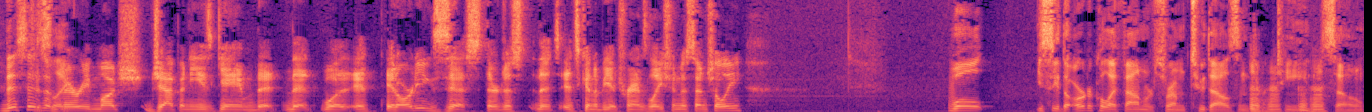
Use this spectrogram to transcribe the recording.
this is Just a like- very much Japanese game that that was it. It already exists. They're just it's, it's going to be a translation essentially. Well, you see, the article I found was from 2013, Mm-hmm, so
